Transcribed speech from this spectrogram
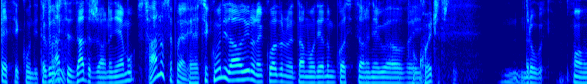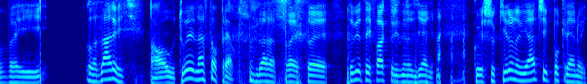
5 sekundi. Tako da bi Stvarno? se zadržao na njemu. Stvarno se pojavio? 5 sekundi da odigrao neku odbranu je tamo odjednom kosicao na njegove ovaj, U kojoj četvrtini? drugoj. Ovaj, Lazarević. Pa tu je nastao preokret. da, da, to je, to je, to je bio taj faktor iznenađenja koji je šokirao navijače i pokrenuo ih.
